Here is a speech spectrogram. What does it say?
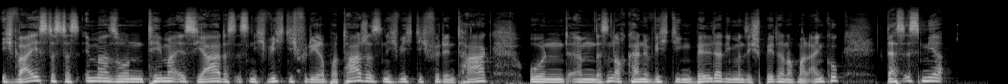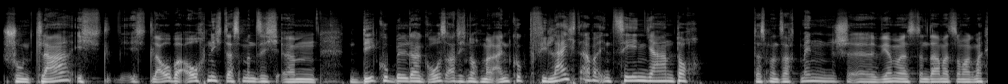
Ich weiß, dass das immer so ein Thema ist, ja, das ist nicht wichtig für die Reportage, das ist nicht wichtig für den Tag und ähm, das sind auch keine wichtigen Bilder, die man sich später nochmal anguckt. Das ist mir schon klar. Ich, ich glaube auch nicht, dass man sich ähm, Dekobilder großartig nochmal anguckt. Vielleicht aber in zehn Jahren doch dass man sagt, Mensch, äh, wie haben wir das denn damals nochmal gemacht?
